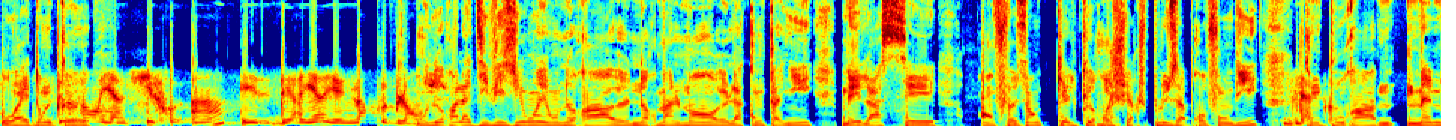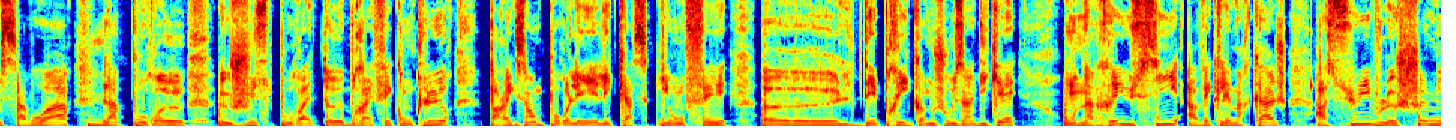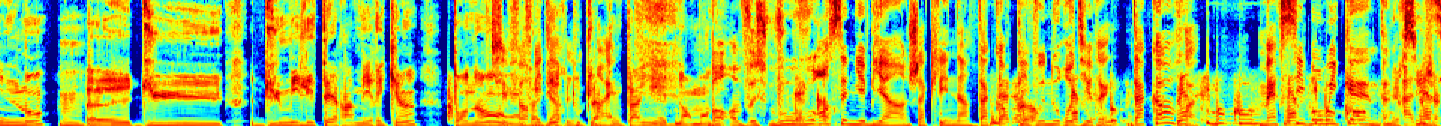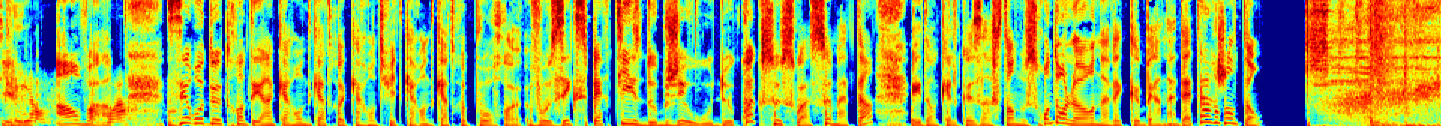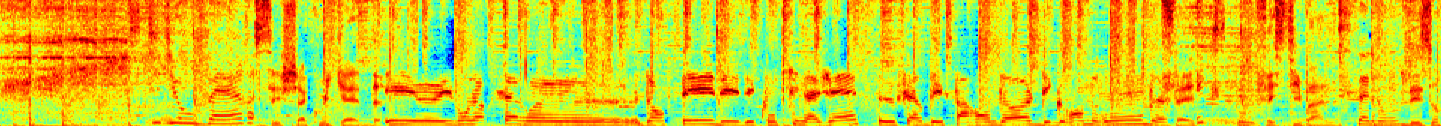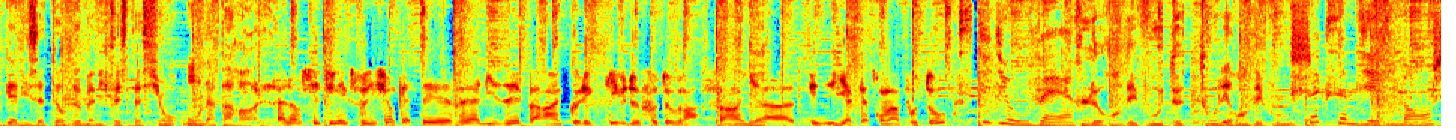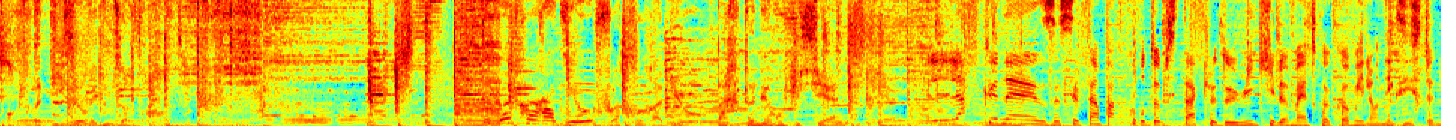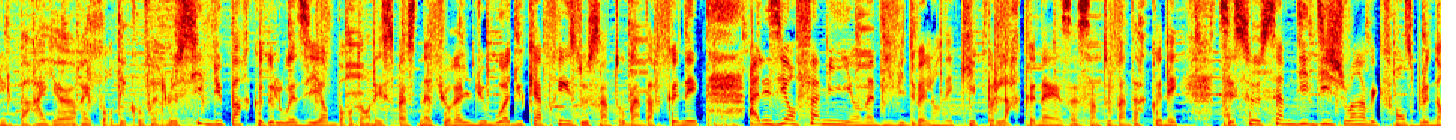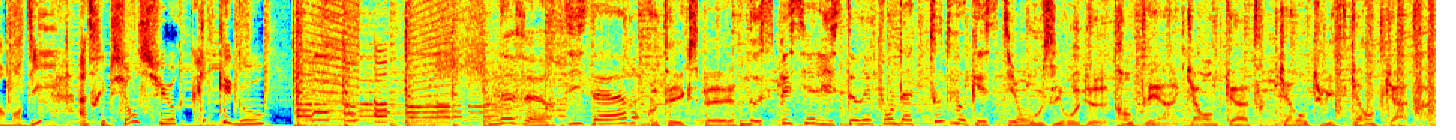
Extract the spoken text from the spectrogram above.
Ouais, donc euh, Devant, il y a un chiffre 1 et derrière, il y a une marque blanche. on aura la division et on aura euh, normalement euh, la compagnie, mais là c'est en faisant quelques recherches plus approfondies qu'on pourra même savoir. Là pour euh, juste pour être euh, bref et conclure, par exemple pour les, les casques qui ont fait euh, des prix comme je vous indiquais, on a réussi avec les marquages à suivre le cheminement euh, du du militaire américain pendant on va dire toute la ouais. campagne de Normandie. Bon, vous vous, renseignez bien, Jacqueline, hein, d'accord? Puis vous nous redirez, d'accord Merci beaucoup. Merci, Merci bon week-end. Merci, Jacqueline. Au revoir. 02 31 44 48 44 pour euh, vos expertises d'objets ou de quoi que ce soit ce matin. Et dans quelques instants, nous serons dans l'Orne avec Bernadette Argentan. Studio ouvert C'est chaque week-end. et euh, ils vont leur faire euh, danser des, des comptines à gestes, euh, faire des farandoles, des grandes rondes. Fête, Expo. festival, salon, les organisateurs de manifestations ont la parole. Alors c'est une exposition qui a été réalisée par un collectif de photographes. hein. Il, y a, il y a 80 photos. studio ouvert. Le rendez-vous de tous les rendez-vous Chaque samedi et dimanche, entre 10h et 12h30. Votre radio. Votre radio, partenaire officiel. L'Arquenaise, c'est un parcours d'obstacles de 8 km comme il en existe nulle part ailleurs. Et pour découvrir le site du parc de loisirs bordant l'espace naturel du bois du Caprice de Saint-Aubin d'Arquenay, allez-y en famille, en individuel, en équipe. L'Arquenaise à Saint-Aubin d'Arquenay, c'est ce samedi 10 juin avec France Bleu Normandie. Inscription sur Click et Go. 9h, 10h, Côté expert, nos spécialistes répondent à toutes vos questions. au 02 31 44 48 44.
